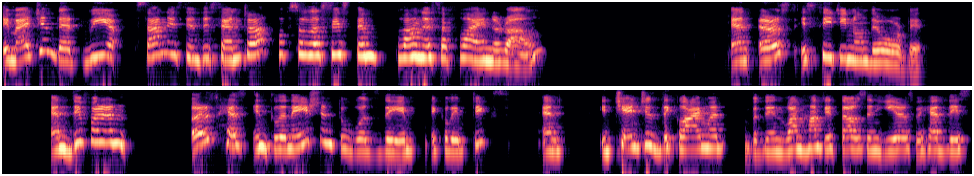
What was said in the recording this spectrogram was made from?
imagine that we sun is in the center of solar system, planets are flying around, and Earth is sitting on the orbit. And different Earth has inclination towards the ecliptics, and it changes the climate. Within 100,000 years, we had this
